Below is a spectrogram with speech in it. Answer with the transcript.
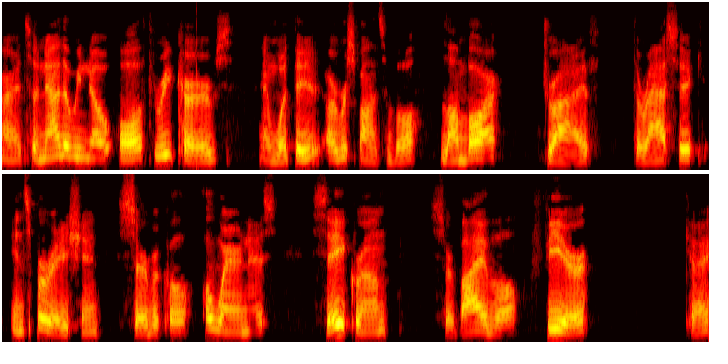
All right, so now that we know all three curves and what they are responsible, lumbar, drive, thoracic, inspiration, cervical, awareness, sacrum, survival, fear, okay?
